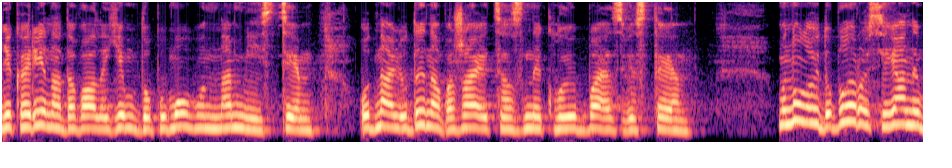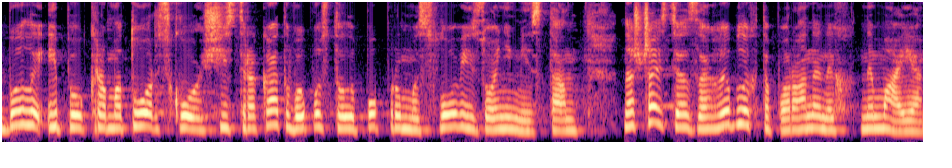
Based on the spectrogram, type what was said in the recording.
Лікарі надавали їм допомогу на місці. Одна людина вважається зниклою безвісти. Минулої доби росіяни били і по Краматорську. Шість ракет випустили по промисловій зоні міста. На щастя, загиблих та поранених немає.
